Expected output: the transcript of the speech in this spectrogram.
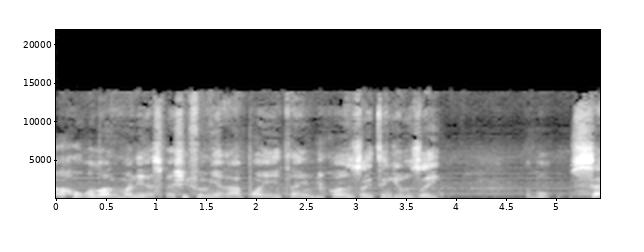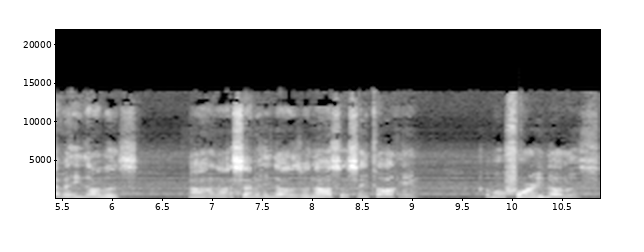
a whole lot of money, especially for me at that point in time because I think it was like about seventy dollars no, not seventy dollars. What nonsense I talking? About forty dollars.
